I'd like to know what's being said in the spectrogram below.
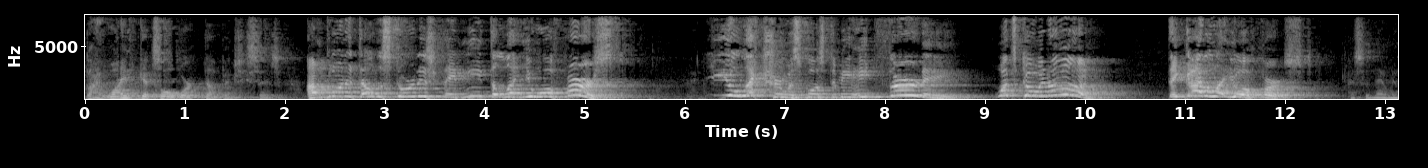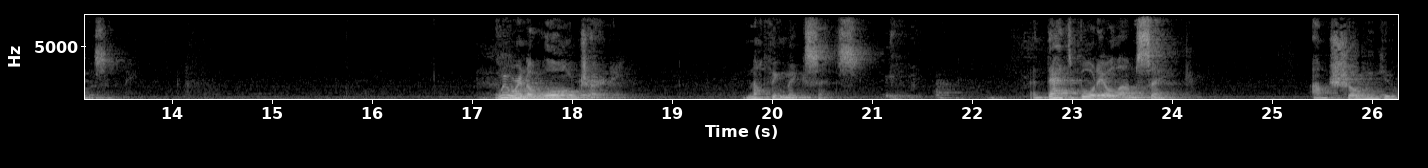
My wife gets all worked up and she says, I'm going to tell the stewardess they need to let you off first. Your lecture was supposed to be 8.30. What's going on? They got to let you off first. I said, now listen. We were in a long journey. Nothing makes sense. And that's Borei Olam saying, I'm showing you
